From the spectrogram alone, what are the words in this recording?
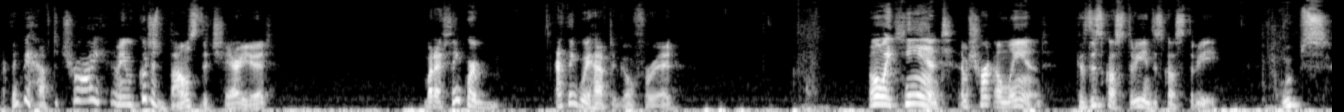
I think we have to try. I mean, we could just bounce the chariot. But I think we're... I think we have to go for it. Oh, I can't! I'm short on land. Because this costs 3 and this costs 3. Oops.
